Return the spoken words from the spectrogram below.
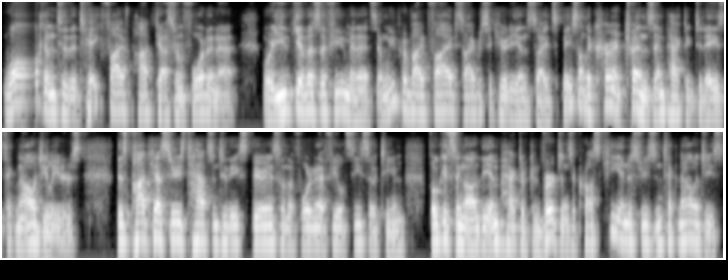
Welcome to the Take Five podcast from Fortinet, where you give us a few minutes and we provide five cybersecurity insights based on the current trends impacting today's technology leaders. This podcast series taps into the experience on the Fortinet Field CISO team, focusing on the impact of convergence across key industries and technologies.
